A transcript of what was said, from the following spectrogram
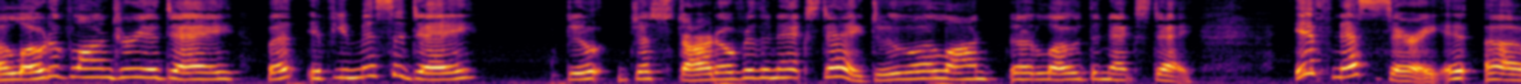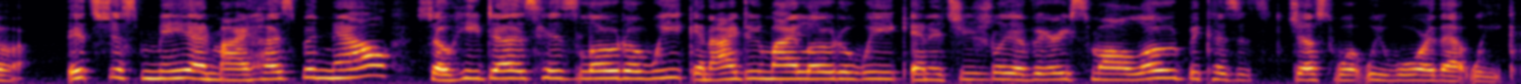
A load of laundry a day, but if you miss a day, do just start over the next day. Do a, lawn, a load the next day, if necessary. It, uh, it's just me and my husband now. So he does his load a week and I do my load a week. And it's usually a very small load because it's just what we wore that week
